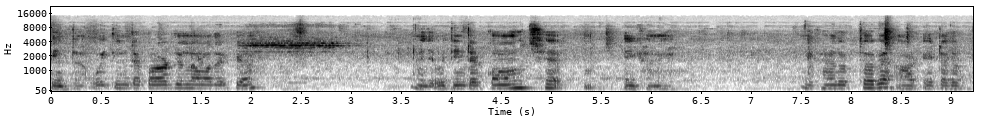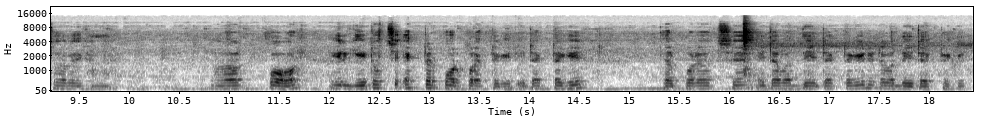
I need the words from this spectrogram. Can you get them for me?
তিনটা। ওই তিনটা করার জন্য আমাদেরকে এই যে ওই তিনটার কমন হচ্ছে এইখানে। এখানে ধরতে হবে আর এটা ধরতে হবে এখানে। ধরার পর এর গেট হচ্ছে একটার পর পর একটা গেট এটা একটা গেট তারপরে হচ্ছে এটা বাদ দিয়ে এটা একটা গেট এটা বাদ দিয়ে এটা একটা গেট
